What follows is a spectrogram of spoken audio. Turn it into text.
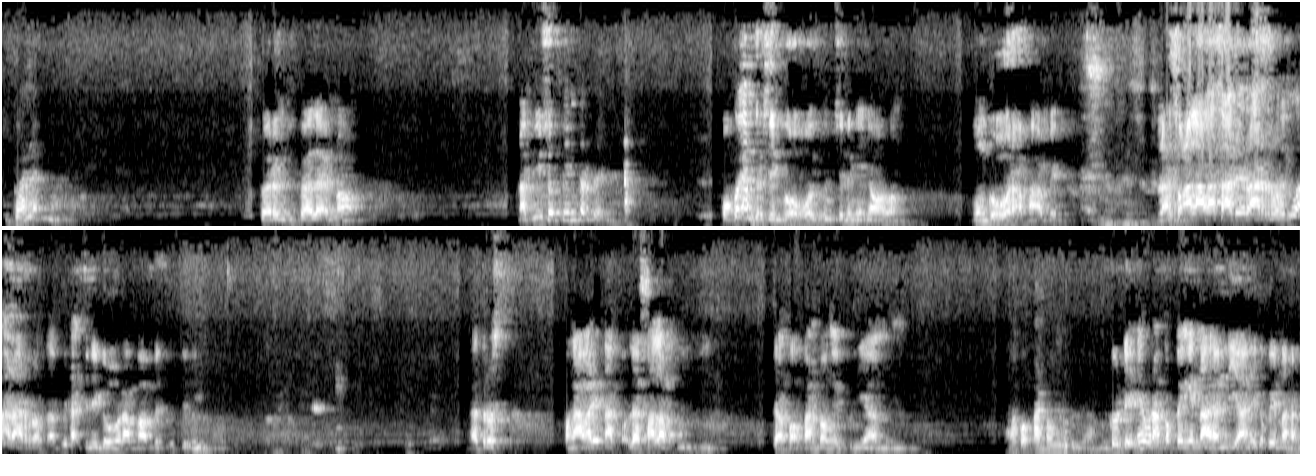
Dibalik no. Bareng dibalik no. Nabi Yusuf pinter deh. Pokoknya yang gowo itu jenenge nyolong. Wong gowo ora pamit. Lah soal alasane ra roh itu ora roh, tapi tak jenenge ora pamit itu jenenge. Nah terus pengawali takut, lah salah pundi. Dakok kantongnya Bunyamin. Nah, kok kantong itu ya? Kok dia orang kepengen nahan dia, ini kepengen nahan.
